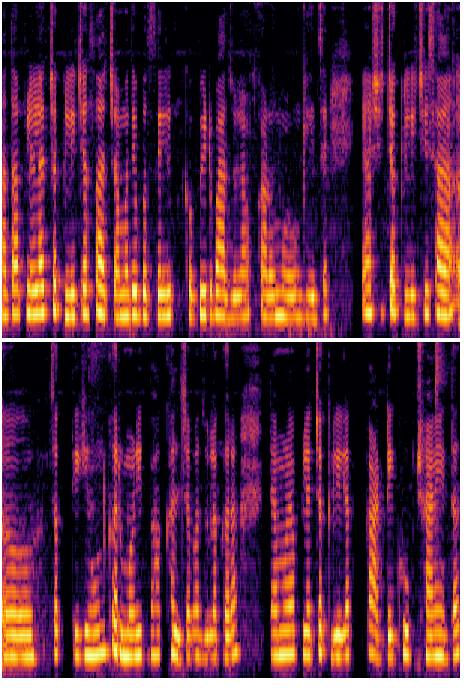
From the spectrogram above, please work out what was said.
आता आपल्याला चकलीच्या साच्यामध्ये बसेल इतकं पीठ बाजूला काढून मळून घ्यायचं आहे अशी चकलीची सा चकती घेऊन खरमडीत भाग खालच्या बाजूला करा. त्यामुळे आपल्या चकलीला काटे खूप छान येतात.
